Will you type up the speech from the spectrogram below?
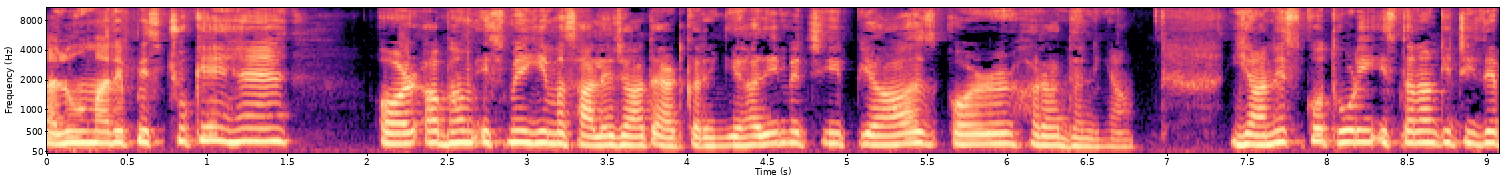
आलू हमारे पिस चुके हैं। और अब हम इसमें ये मसाले जात ऐड करेंगे। हरी मिर्ची, प्याज और हरा धनिया। यानिस को थोड़ी इस तरह की चीज़ें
